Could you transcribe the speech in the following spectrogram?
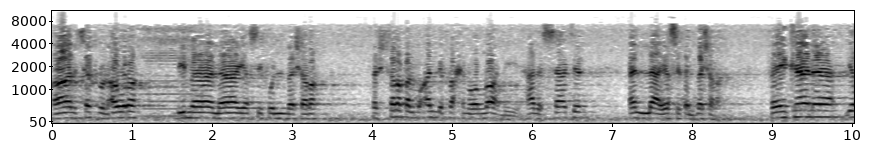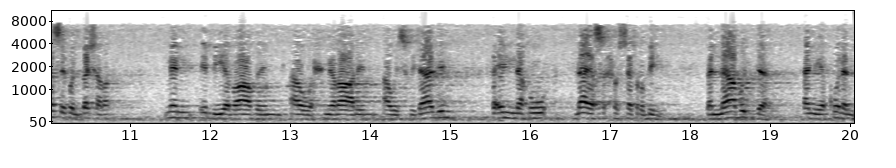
قال ستر العورة بما لا يصف البشرة فاشترط المؤلف رحمه الله لهذا الساتر ألا يصف البشرة فإن كان يصف البشرة من إبيضاض أو احمرار أو اسوداد فإنه لا يصح الستر به. بل لا بد أن يكون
